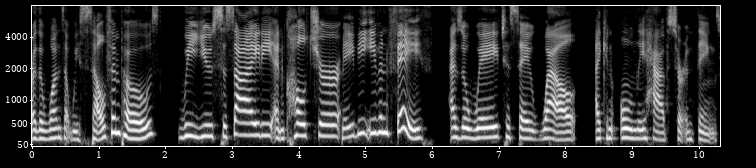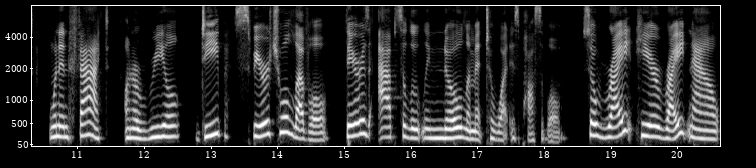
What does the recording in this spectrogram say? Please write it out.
are the ones that we self impose. We use society and culture, maybe even faith as a way to say, well, I can only have certain things. When in fact, on a real, deep spiritual level, there is absolutely no limit to what is possible. So, right here, right now,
